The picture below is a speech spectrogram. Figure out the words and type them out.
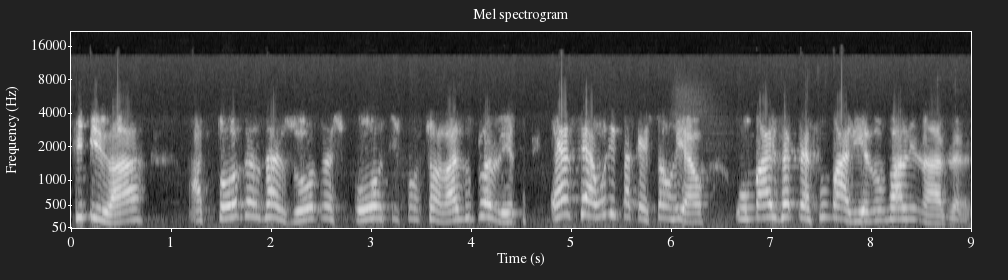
similar a todas as outras cortes constitucionais do planeta. Essa é a única questão real. O mais é perfumaria, não vale nada.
